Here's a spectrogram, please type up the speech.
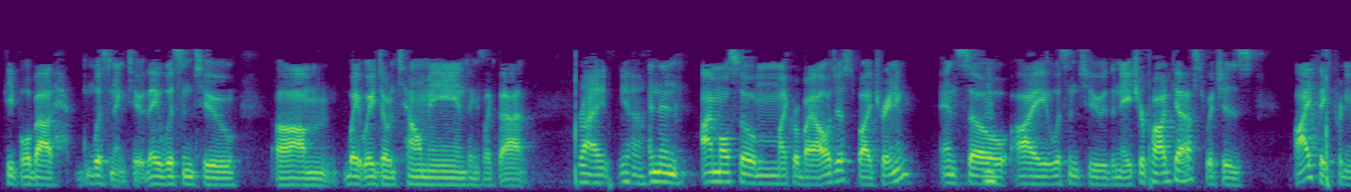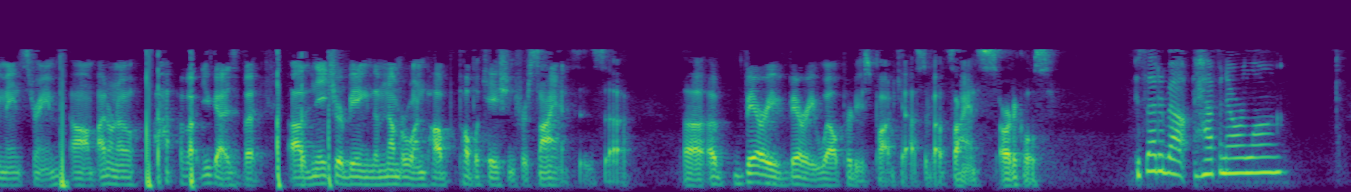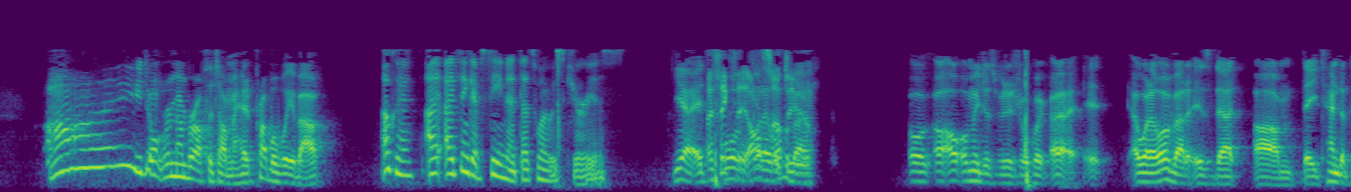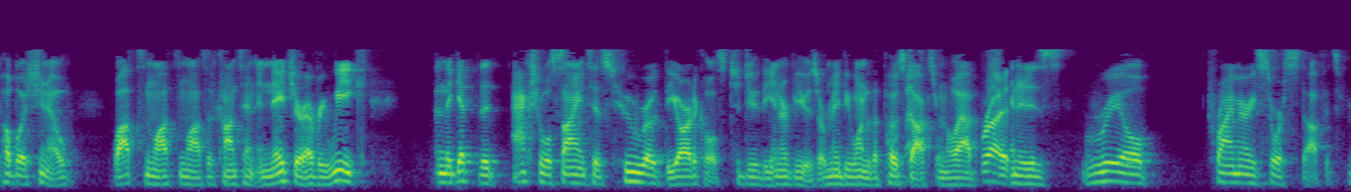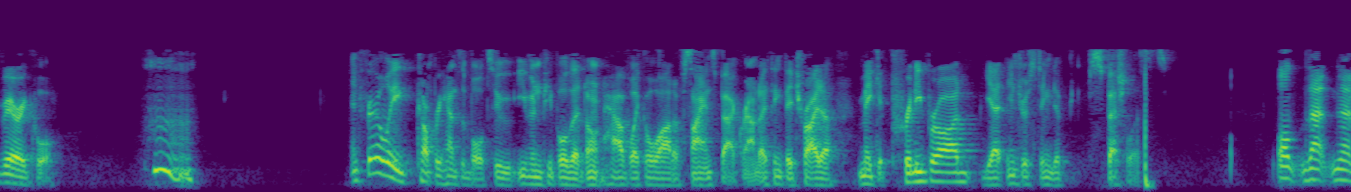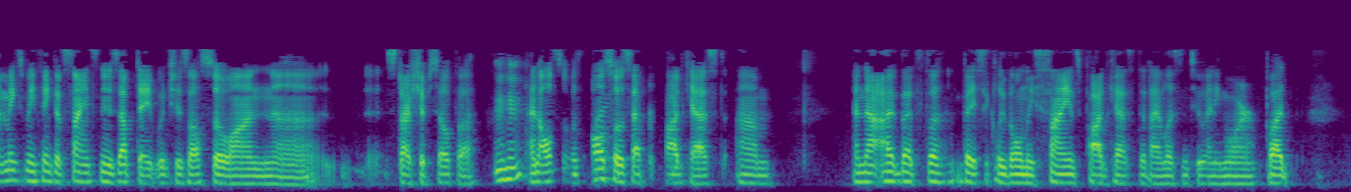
people about listening to, they listen to, um, Wait, Wait, Don't Tell Me and things like that. Right. Yeah. And then I'm also a microbiologist by training. And so I listen to the Nature podcast, which is, I think, pretty mainstream. Um, I don't know about you guys, but uh, Nature being the number one pub- publication for science is uh, uh, a very, very well produced podcast about science articles. Is that about half an hour long? I don't remember off the top of my head. Probably about. Okay, I, I think I've seen it. That's why I was curious. Yeah, it's, I think well, they also love do. about it- Oh, oh, oh, let me just finish real quick. Uh, it, what I love about it is that um, they tend to publish, you know, lots and lots and lots of content in Nature every week, and they get the actual scientists who wrote the articles to do the interviews, or maybe one of the postdocs from the lab. Right. And it is real primary source stuff. It's very cool Hmm. And fairly comprehensible to even people that don't have like a lot of science background. I think they try to make it pretty broad yet interesting to specialists. Well, that that makes me think of Science News Update, which is also on uh, Starship Sofa, Mm-hmm. and also also a separate podcast. Um, and that, I, that's the basically the only science podcast that I listen to anymore. But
